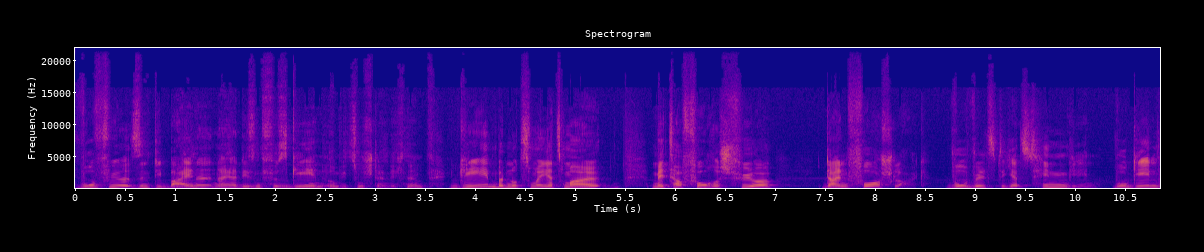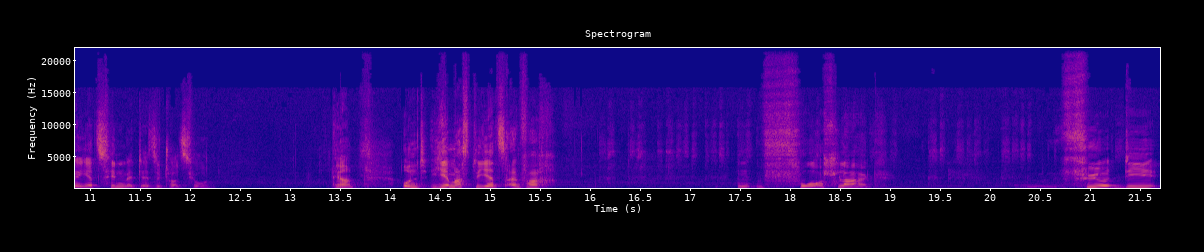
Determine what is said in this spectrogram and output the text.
Wofür sind die Beine? Naja, die sind fürs Gehen irgendwie zuständig. Ne? Gehen benutzen wir jetzt mal metaphorisch für deinen Vorschlag. Wo willst du jetzt hingehen? Wo gehen wir jetzt hin mit der Situation? Ja? Und hier machst du jetzt einfach einen Vorschlag für die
